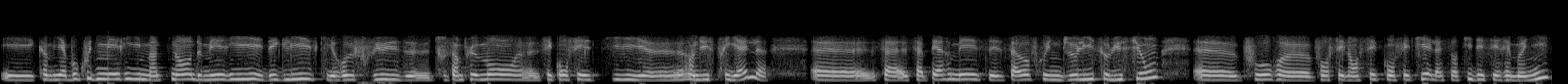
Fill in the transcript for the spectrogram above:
Et comme il y a beaucoup de mairies maintenant, de mairies et d'églises qui refusent euh, tout simplement euh, ces confettis euh, industriels, euh, ça, permet, ça offre une jolie solution euh, pour euh, pour s'élancer de confettis à la sortie des cérémonies.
